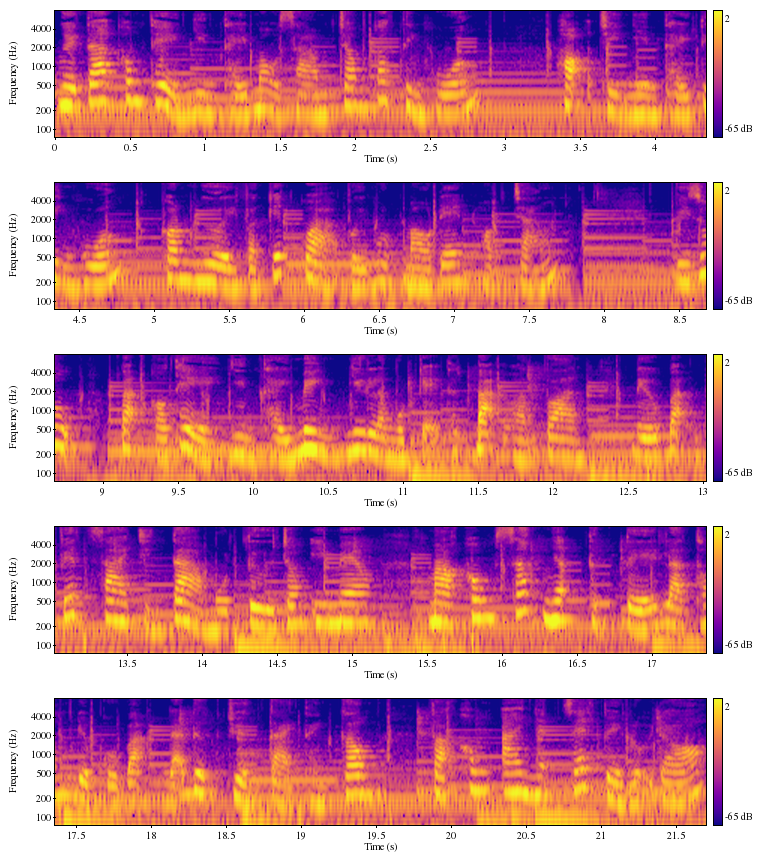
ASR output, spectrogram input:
Người ta không thể nhìn thấy màu xám trong các tình huống. Họ chỉ nhìn thấy tình huống, con người và kết quả với một màu đen hoặc trắng ví dụ bạn có thể nhìn thấy mình như là một kẻ thất bại hoàn toàn nếu bạn viết sai chính tả một từ trong email mà không xác nhận thực tế là thông điệp của bạn đã được truyền tải thành công và không ai nhận xét về lỗi đó.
